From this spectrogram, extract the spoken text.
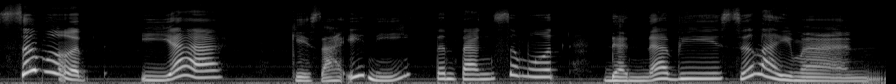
Semut Iya Kisah ini tentang semut dan Nabi Sulaiman.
